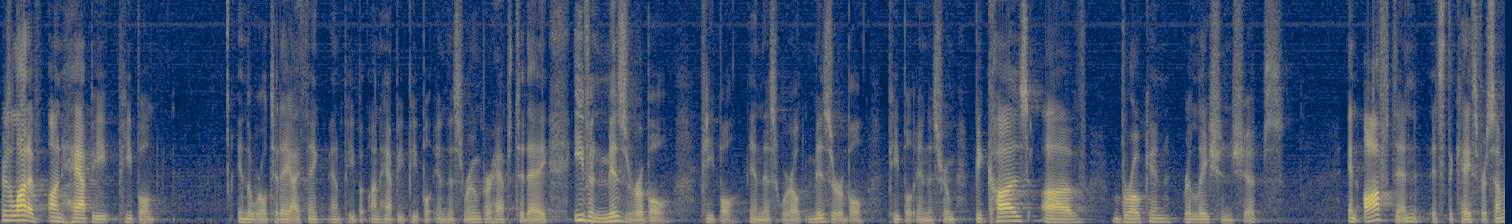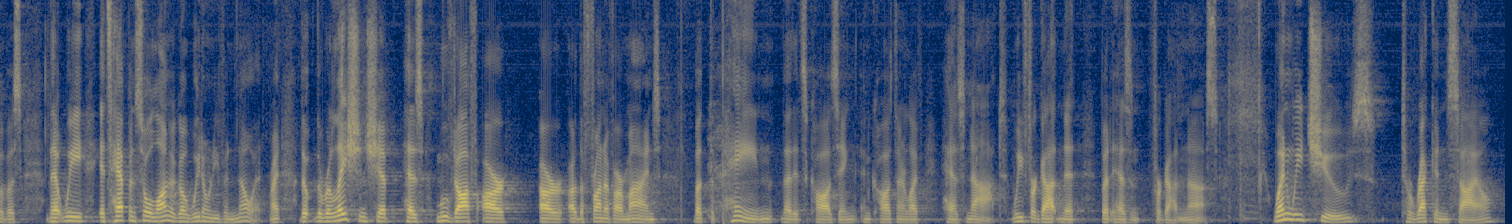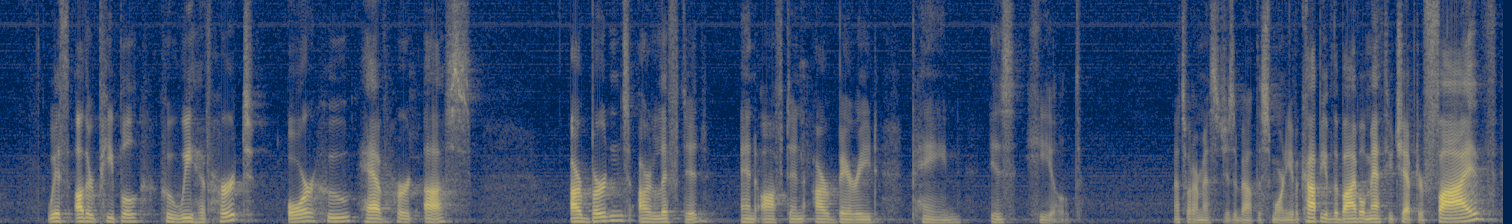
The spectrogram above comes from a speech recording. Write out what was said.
There's a lot of unhappy people in the world today, I think, and people, unhappy people in this room perhaps today, even miserable people in this world, miserable people in this room, because of broken relationships and often, it's the case for some of us that we, it's happened so long ago, we don't even know it, right? The, the relationship has moved off our, our, our, the front of our minds, but the pain that it's causing and caused in our life has not. We've forgotten it, but it hasn't forgotten us. When we choose to reconcile with other people who we have hurt or who have hurt us, our burdens are lifted and often our buried pain is healed. That's what our message is about this morning. You have a copy of the Bible, Matthew chapter 5,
